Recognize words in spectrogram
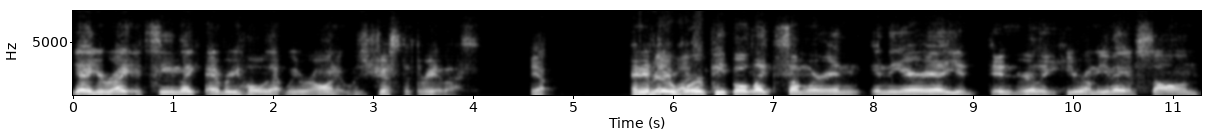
yeah, you're right. It seemed like every hole that we were on, it was just the three of us. Yep. And if really there was. were people like somewhere in in the area, you didn't really hear them. You may have saw them,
